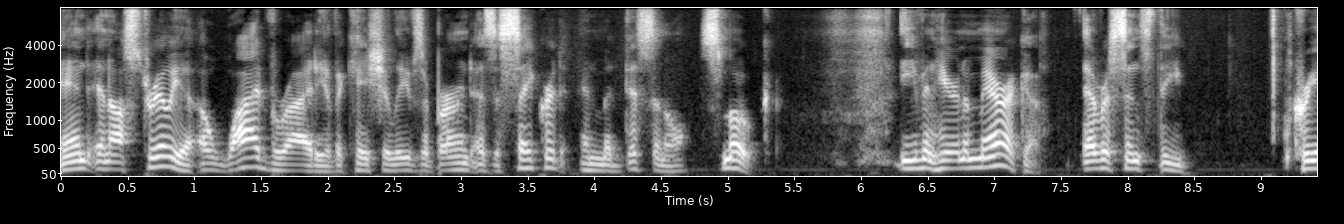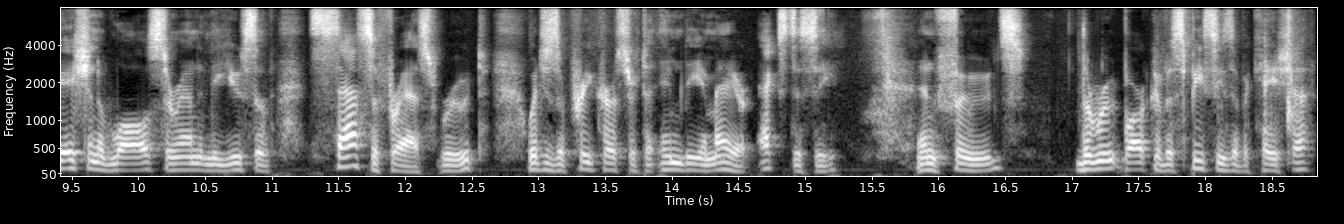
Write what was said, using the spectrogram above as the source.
And in Australia, a wide variety of acacia leaves are burned as a sacred and medicinal smoke. Even here in America, ever since the creation of laws surrounding the use of sassafras root, which is a precursor to MDMA or ecstasy, in foods, the root bark of a species of acacia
